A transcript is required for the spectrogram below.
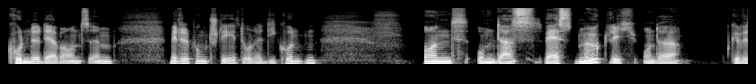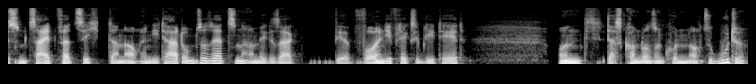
Kunde, der bei uns im Mittelpunkt steht oder die Kunden. Und um das bestmöglich unter gewissem Zeitverzicht dann auch in die Tat umzusetzen, haben wir gesagt, wir wollen die Flexibilität und das kommt unseren Kunden auch zugute.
